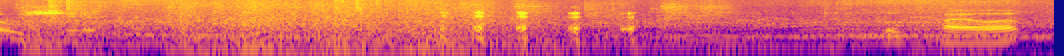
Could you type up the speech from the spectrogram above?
Oh shit. We'll pile up.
